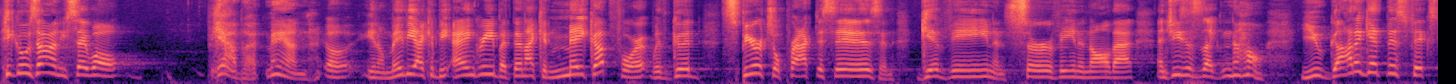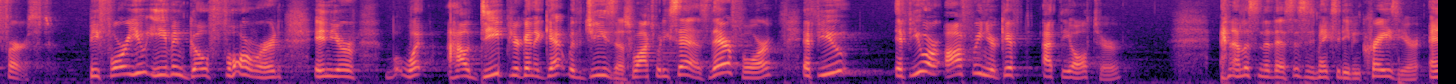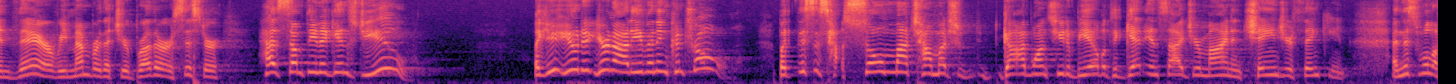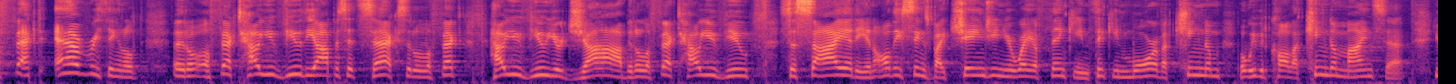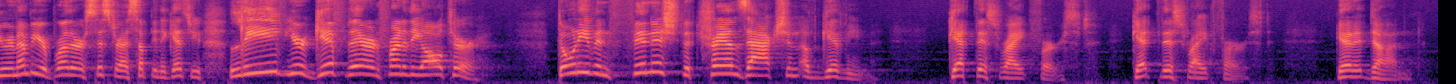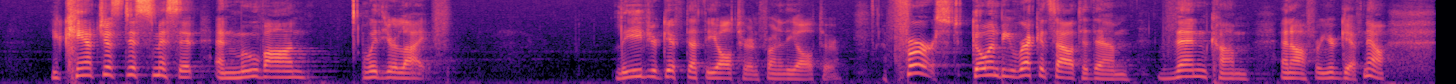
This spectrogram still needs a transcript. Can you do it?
He goes on, he say, well, yeah, but man, uh, you know, maybe I can be angry, but then I can make up for it with good spiritual practices and giving and serving and all that. And Jesus is like, no, you got to get this fixed first before you even go forward in your what how deep you're going to get with Jesus. Watch what he says. Therefore, if you if you are offering your gift at the altar, and now listen to this, this is, makes it even crazier. And there, remember that your brother or sister has something against you. Like you, you, you're not even in control. But this is how, so much how much God wants you to be able to get inside your mind and change your thinking. And this will affect everything. It'll, it'll affect how you view the opposite sex. It'll affect how you view your job. It'll affect how you view society and all these things by changing your way of thinking, thinking more of a kingdom, what we would call a kingdom mindset. You remember your brother or sister has something against you. Leave your gift there in front of the altar. Don't even finish the transaction of giving. Get this right first. Get this right first. Get it done. You can't just dismiss it and move on with your life. Leave your gift at the altar in front of the altar. First, go and be reconciled to them, then come and offer your gift. Now,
